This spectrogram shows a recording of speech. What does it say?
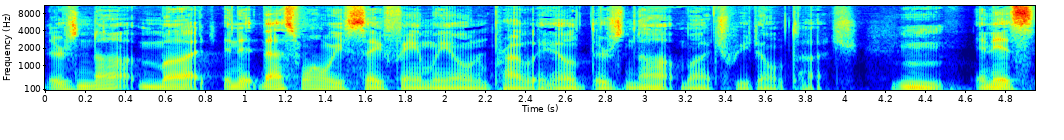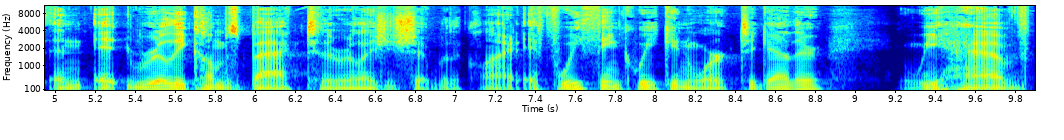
There's not much, and it, that's why we say family owned and privately held. There's not much we don't touch, Mm. and it's and it really comes back to the relationship with the client. If we think we can work together, we have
